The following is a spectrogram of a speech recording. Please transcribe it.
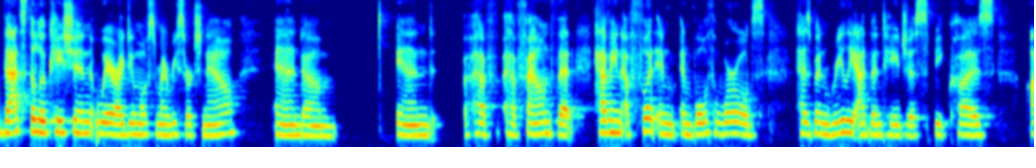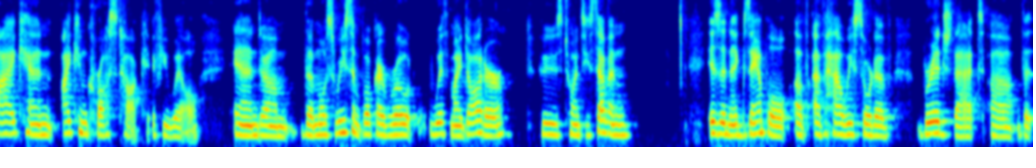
that's the location where I do most of my research now. And um, and have have found that having a foot in in both worlds has been really advantageous because I can I can crosstalk, if you will. And um, the most recent book I wrote with my daughter, who's 27, is an example of of how we sort of bridge that uh, the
